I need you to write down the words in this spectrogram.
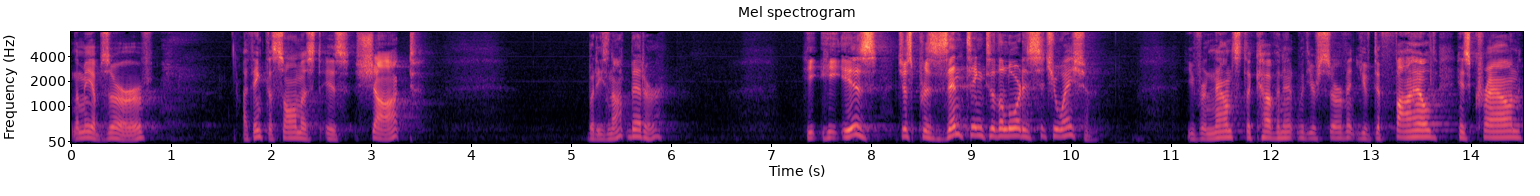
Let me observe. I think the psalmist is shocked, but he's not bitter. He, he is just presenting to the Lord his situation. You've renounced the covenant with your servant. You've defiled his crown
